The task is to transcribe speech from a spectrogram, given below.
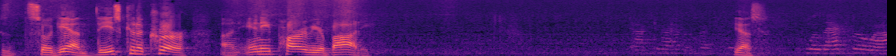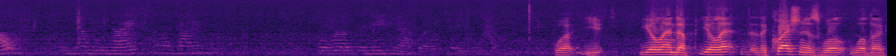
So, so again, these can occur on any part of your body. Doctor, I have a question. Yes. Will that grow out and come in nice summertime? Or will it remain that way? till you do something? Well, you, you'll end up. You'll. The question is, will will the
